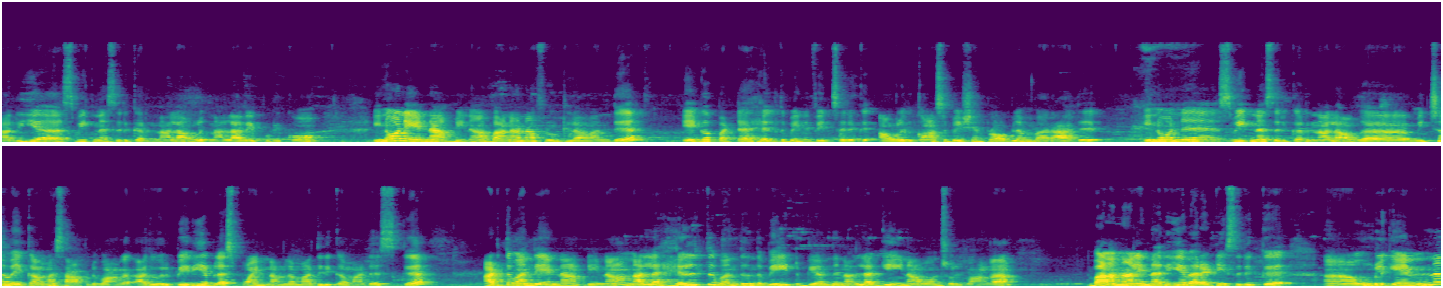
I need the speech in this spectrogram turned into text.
நிறைய ஸ்வீட்னஸ் இருக்கிறதுனால அவங்களுக்கு நல்லாவே பிடிக்கும். இன்னொன்று என்ன அப்படின்னா பனானா ஃப்ரூட்டில் வந்து ஏகப்பட்ட ஹெல்த் பெனிஃபிட்ஸ் இருக்குது அவங்களுக்கு கான்ஸ்டிபேஷன் ப்ராப்ளம் வராது. இன்னொன்று ஸ்வீட்னஸ் இருக்கிறதுனால அவங்க மிச்சம் வைக்காமல் சாப்பிடுவாங்க. அது ஒரு பெரிய ப்ளஸ் பாயிண்ட் நம்மளை மாதிரி இருக்க மதர்ஸ்க்கு அடுத்து வந்து என்ன அப்படின்னா நல்ல ஹெல்த்து வந்து இந்த வெயிட் வந்து நல்லா கெயின் ஆகும்னு சொல்லுவாங்க. பனானாலே நிறைய வெரைட்டிஸ் இருக்குது உங்களுக்கு என்ன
